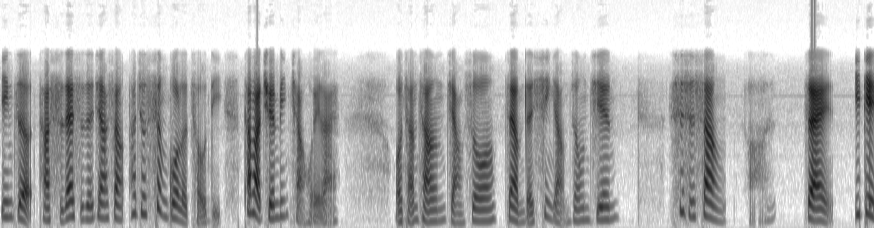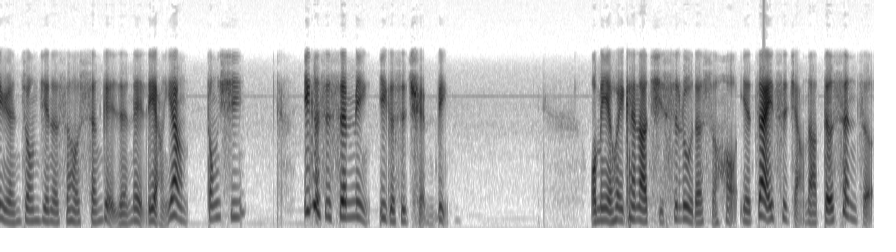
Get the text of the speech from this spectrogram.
因着他死在十字架上，他就胜过了仇敌，他把权柄抢回来。我常常讲说，在我们的信仰中间，事实上啊，在伊甸园中间的时候，神给人类两样东西。一个是生命，一个是权柄。我们也会看到启示录的时候，也再一次讲到得胜者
